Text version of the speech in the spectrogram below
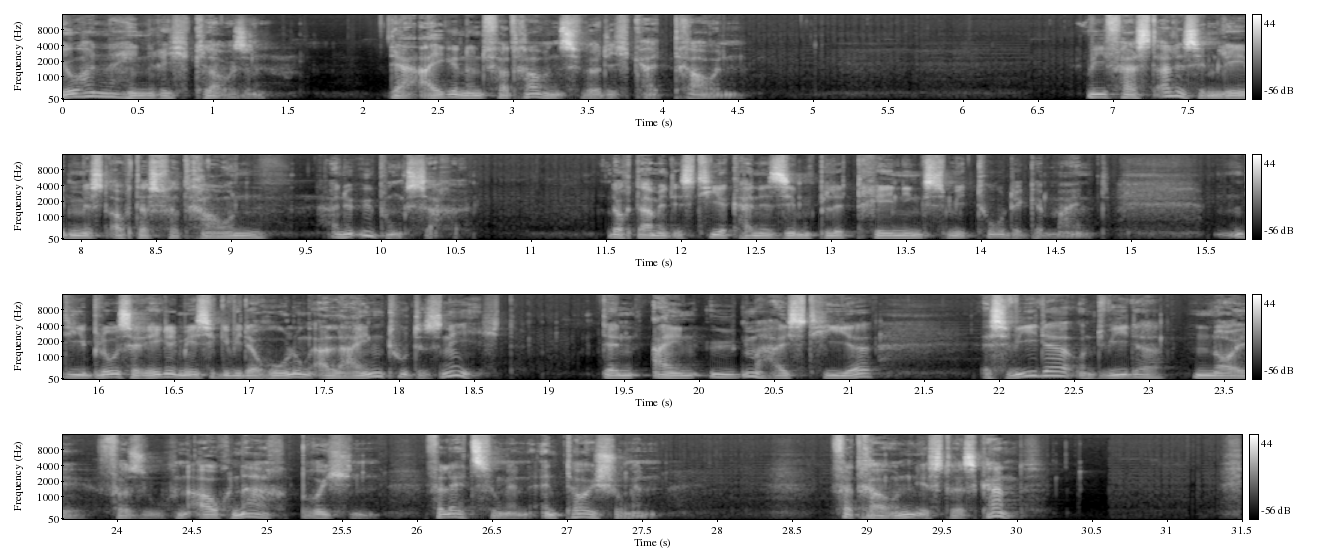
Johann Hinrich Clausen Der eigenen Vertrauenswürdigkeit trauen. Wie fast alles im Leben ist auch das Vertrauen eine Übungssache. Doch damit ist hier keine simple Trainingsmethode gemeint. Die bloße regelmäßige Wiederholung allein tut es nicht. Denn einüben heißt hier, es wieder und wieder neu versuchen, auch nach Brüchen, Verletzungen, Enttäuschungen – Vertrauen ist riskant.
